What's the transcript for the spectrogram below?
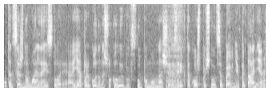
ну так це ж нормальна історія. А я переконаний, що коли ми вступимо, в нас через рік також почнуться певні питання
